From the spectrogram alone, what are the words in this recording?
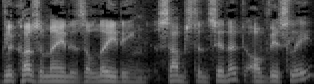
glucosamine is a leading substance in it, obviously,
